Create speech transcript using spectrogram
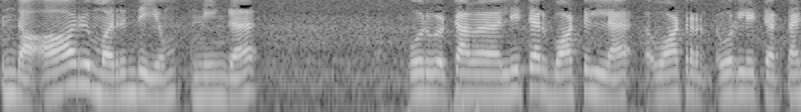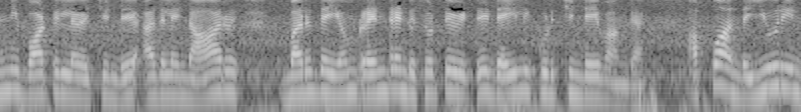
இந்த ஆறு மருந்தையும் நீங்கள் ஒரு ட லிட்டர் பாட்டிலில் வாட்டர் ஒரு லிட்டர் தண்ணி பாட்டிலில் வச்சுட்டு அதில் இந்த ஆறு மருந்தையும் ரெண்டு ரெண்டு சொட்டு விட்டு டெய்லி குடிச்சுட்டே வாங்க. அப்போது அந்த யூரின்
